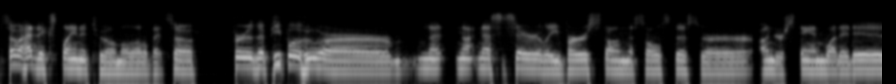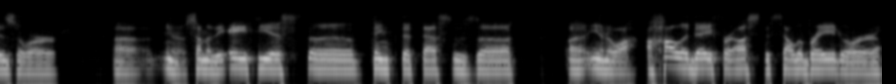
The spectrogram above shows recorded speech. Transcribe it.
so I had to explain it to them a little bit. So for the people who are not, not necessarily versed on the solstice or understand what it is, or uh, you know, some of the atheists uh, think that this is a uh, you know, a, a, holiday for us to celebrate or a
